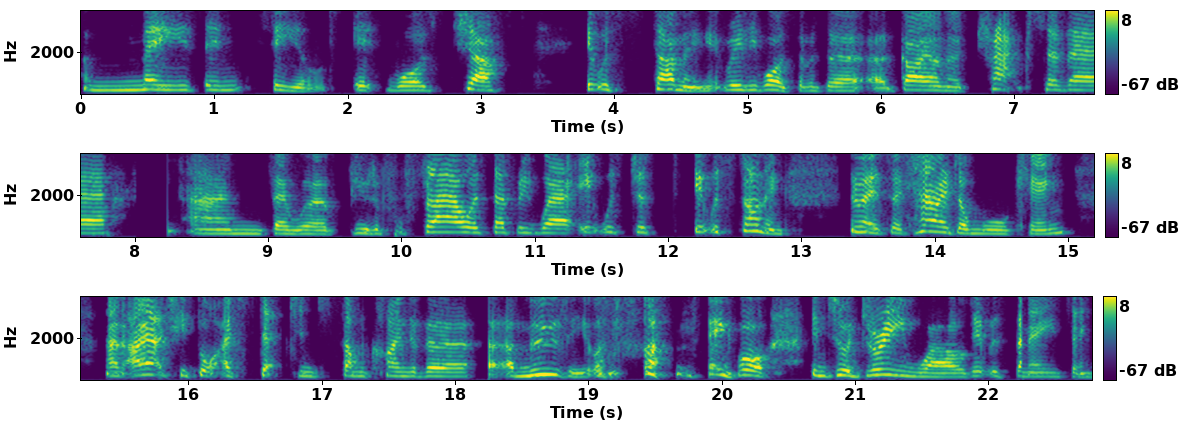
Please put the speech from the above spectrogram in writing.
amazing field. It was just, it was stunning. It really was. There was a, a guy on a tractor there and there were beautiful flowers everywhere. It was just it was stunning. Anyway, so I carried on walking, and I actually thought I'd stepped into some kind of a, a movie or something, or into a dream world. It was amazing.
